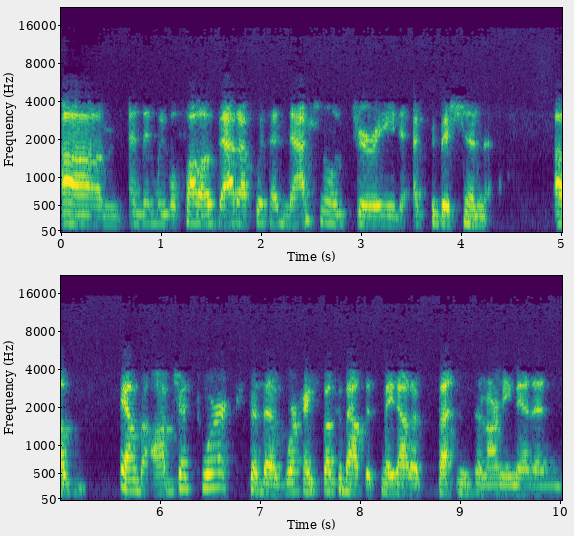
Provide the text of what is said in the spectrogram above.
Um, and then we will follow that up with a national juried exhibition of found object work. So the work I spoke about that's made out of buttons and army men and,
